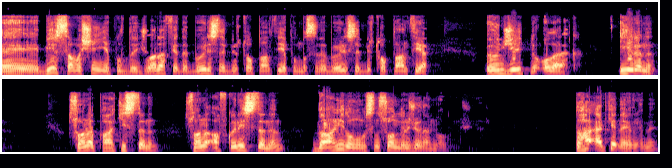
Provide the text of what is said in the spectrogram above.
eee, bir savaşın yapıldığı coğrafyada böylesine bir toplantı yapılması ve böylesine bir toplantıya öncelikli olarak İran'ın, sonra Pakistan'ın, sonra Afganistan'ın dahil olmasının son derece önemli olduğunu düşünüyorum. Daha erken evre mi?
